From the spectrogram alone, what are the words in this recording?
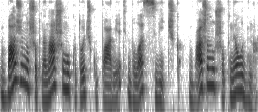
Бажано, щоб на нашому куточку пам'ять була свічка. Бажано, щоб не одна.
